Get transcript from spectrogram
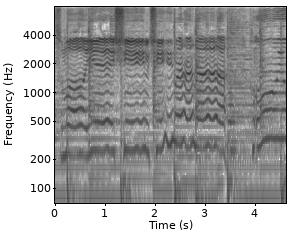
Uzatma yeşil çimene Uyu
